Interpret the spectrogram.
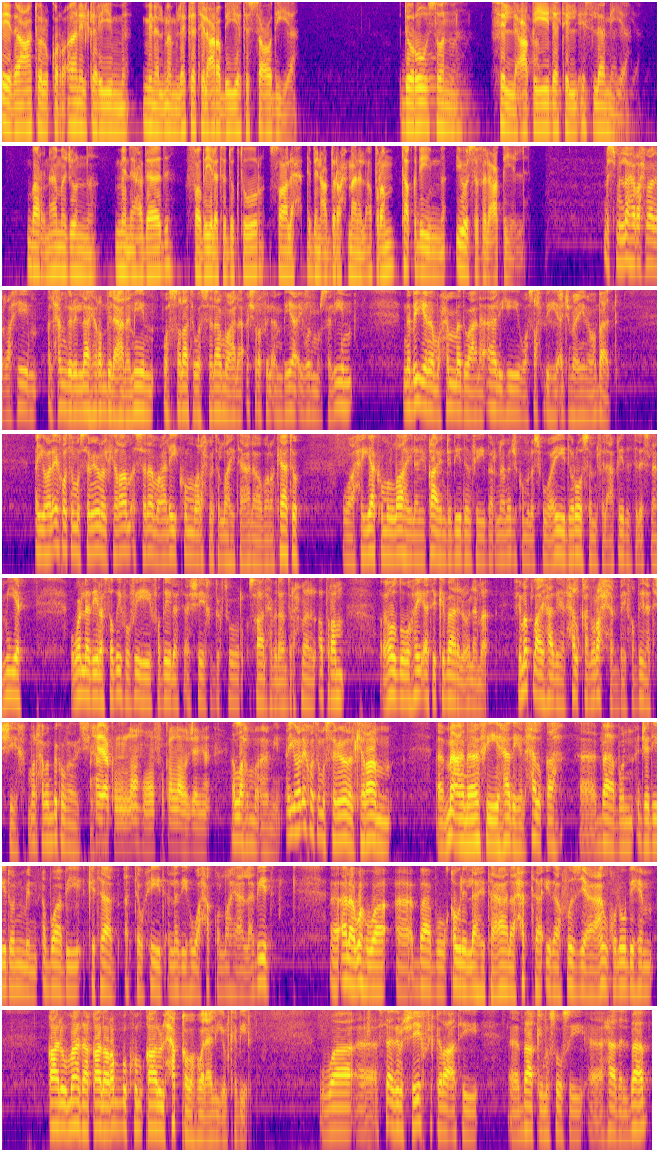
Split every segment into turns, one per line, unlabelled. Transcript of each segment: إذاعة القرآن الكريم من المملكة العربية السعودية. دروس في العقيدة الإسلامية. برنامج من إعداد فضيلة الدكتور صالح بن عبد الرحمن الأطرم. تقديم يوسف العقيل.
بسم الله الرحمن الرحيم الحمد لله رب العالمين والصلاة والسلام على أشرف الأنبياء والمرسلين نبينا محمد وعلى آله وصحبه أجمعين وبعد أيها الإخوة المستمعون الكرام السلام عليكم ورحمة الله تعالى وبركاته. وحياكم الله إلى لقاء جديد في برنامجكم الأسبوعي دروس في العقيدة الإسلامية والذي نستضيف فيه فضيلة الشيخ الدكتور صالح بن عبد الرحمن الأطرم عضو هيئة كبار العلماء. في مطلع هذه الحلقة نرحب بفضيلة الشيخ. مرحبا بكم فضيلة الشيخ.
حياكم الله ووفق الله الجميع
اللهم آمين. أيها الإخوة المستمعون الكرام معنا في هذه الحلقة باب جديد من أبواب كتاب التوحيد الذي هو حق الله على العبيد. ألا وهو باب قول الله تعالى حتى إذا فزع عن قلوبهم قالوا ماذا قال ربكم؟ قالوا الحق وهو العلي الكبير. وأستأذن الشيخ في قراءة باقي نصوص هذا الباب.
